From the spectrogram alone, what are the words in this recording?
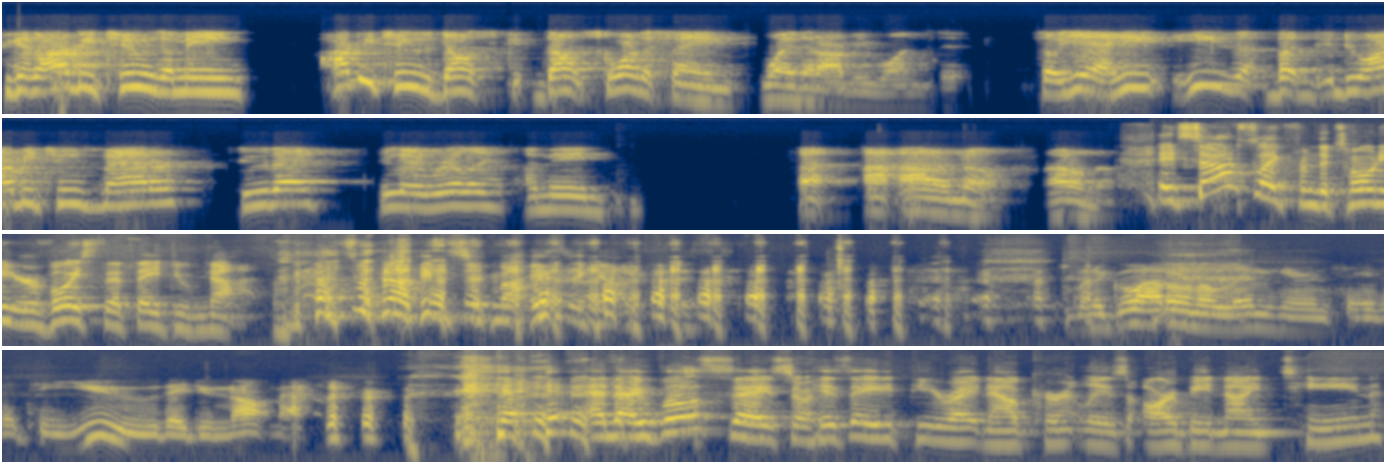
because RB twos. I mean, RB twos don't don't score the same way that RB ones do. So yeah, he he's. But do RB twos matter? Do they? Do they really? I mean, I, I, I don't know. I don't know. It sounds like from the tone of your voice that they do not. That's what I'm surmising. out of this. I'm going to go out on a limb here and say that to you, they do not matter. and I will say, so his ADP right now currently is RB19.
